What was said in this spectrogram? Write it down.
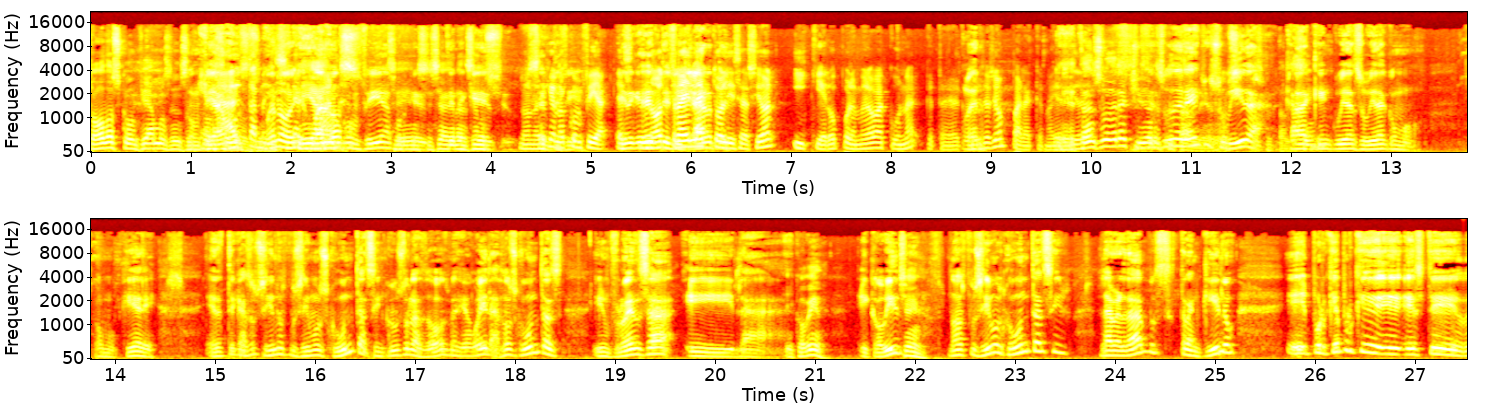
todos confiamos en su Confiamos. alta bueno, Juan no confía sí, porque sí, sí, tiene que agradecemos. No, no dije no certifi- confía. Es- que no trae la actualización y quiero ponerme la vacuna que trae la actualización para que no haya sido. está en su derecho. y Es es su respetable, derecho, su ¿no? vida. Cada sí. quien cuida su vida como, como quiere. En este caso sí nos pusimos juntas, incluso las dos. Me dijo, oye, las dos juntas, influenza y la Y COVID. y COVID. Sí. Nos pusimos juntas y la verdad, pues tranquilo. Eh, ¿Por qué? Porque eh, este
